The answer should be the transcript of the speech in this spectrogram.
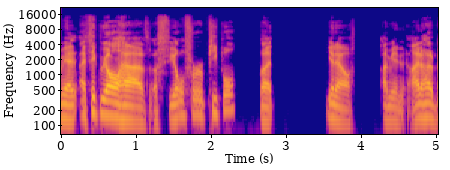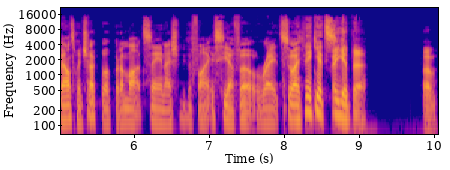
I mean, I, I think we all have a feel for people, but you know, I mean, I know how to balance my checkbook, but I'm not saying I should be the CFO, right? So I think it's. I get that. Um,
